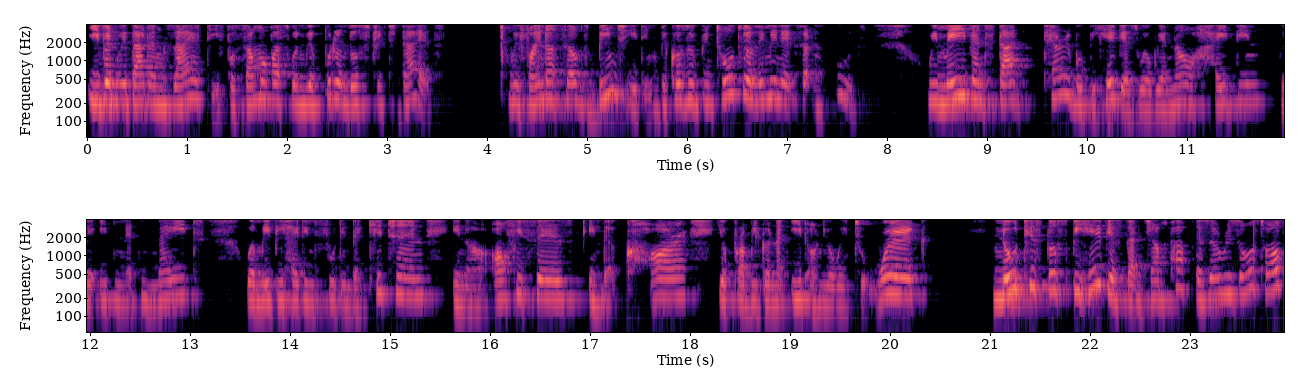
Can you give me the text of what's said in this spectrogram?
Even with that anxiety, for some of us, when we're put on those strict diets, we find ourselves binge eating because we've been told to eliminate certain foods. We may even start terrible behaviors where we are now hiding, we're eating at night, we're maybe hiding food in the kitchen, in our offices, in the car. You're probably going to eat on your way to work. Notice those behaviors that jump up as a result of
